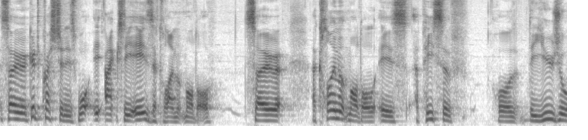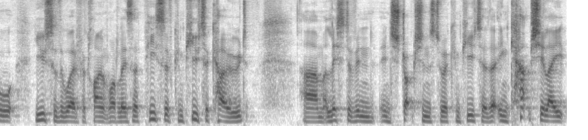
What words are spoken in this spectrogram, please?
So a good question is what actually is a climate model. So a climate model is a piece of or the usual use of the word for climate model is a piece of computer code, um, a list of in instructions to a computer that encapsulate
